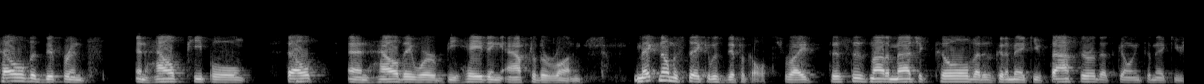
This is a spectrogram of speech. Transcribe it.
tell the difference in how people felt and how they were behaving after the run. Make no mistake, it was difficult, right? This is not a magic pill that is going to make you faster, that's going to make you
